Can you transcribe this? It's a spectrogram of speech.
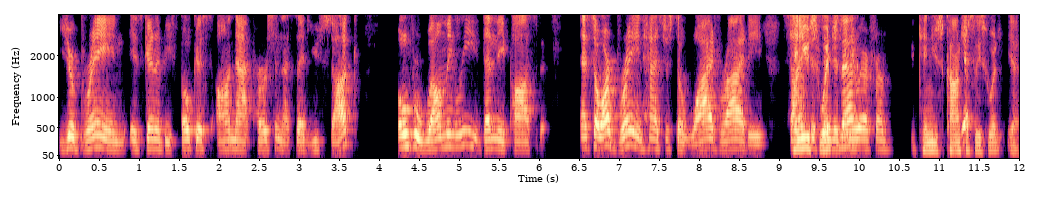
your brain is going to be focused on that person that said you suck overwhelmingly than the positive and so our brain has just a wide variety can you switch that anywhere from can you consciously yeah. switch yeah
